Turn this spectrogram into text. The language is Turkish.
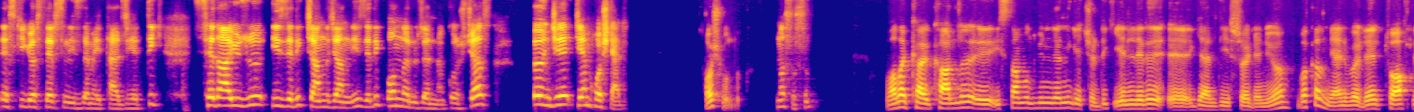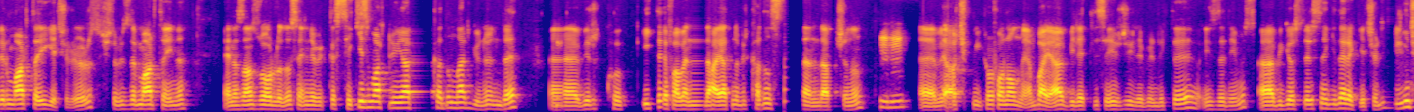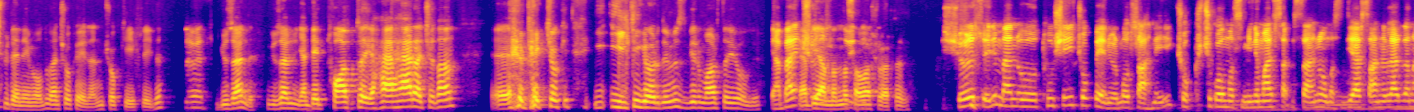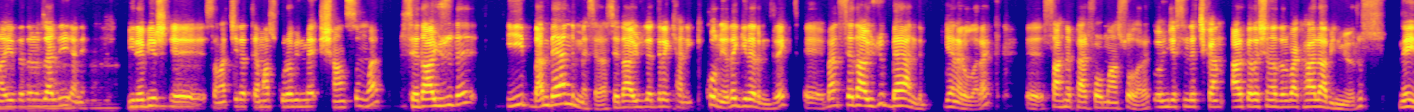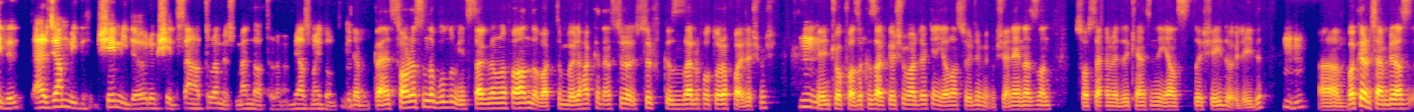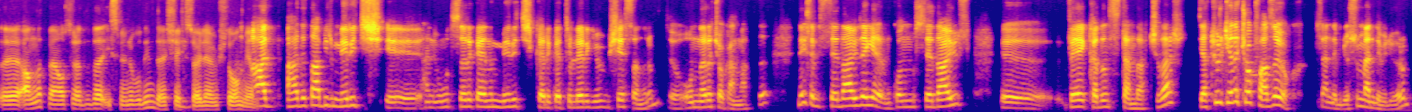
Eski gösterisini izlemeyi tercih ettik. Seda Yüz'ü izledik, canlı canlı izledik. Onların üzerinden konuşacağız. Önce Cem hoş geldin. Hoş bulduk. Nasılsın? Valla kar, karlı e, İstanbul günlerini geçirdik. Yenileri e, geldiği söyleniyor. Bakalım yani böyle tuhaf bir Mart ayı geçiriyoruz. İşte biz de Mart ayını en azından Zorlu'da seninle birlikte 8 Mart Dünya Kadınlar Günü'nde e, bir ilk defa ben de hayatımda bir kadın stand-upçının e, ve açık mikrofon olmayan bayağı biletli seyirciyle birlikte izlediğimiz e, bir gösterisine giderek geçirdik. İlginç bir deneyim oldu. Ben çok eğlendim. Çok keyifliydi. Evet. Güzeldi. Güzel. Yani de, tuhaftı her, her açıdan e, pek çok ilki gördüğümüz bir Mart ayı oluyor. Ya ben yani bir yandan da savaş var tabii. Şöyle söyleyeyim ben o Tuğşe'yi çok beğeniyorum o sahneyi. Çok küçük olması, minimal bir sahne olması, diğer sahnelerden ayırt eden özelliği yani birebir e, sanatçıyla temas kurabilme şansım var. Seda Yüz'ü de iyi. Ben beğendim mesela. Seda Yüz'le direkt hani konuya da girelim direkt. E, ben Seda Yüz'ü beğendim genel olarak. E, sahne performansı olarak. Öncesinde çıkan arkadaşın adını bak hala bilmiyoruz neydi? Ercan mıydı? Bir şey miydi? Öyle bir şeydi. Sen hatırlamıyorsun. Ben de hatırlamıyorum. Yazmayı da unuttum. Ya ben sonrasında buldum. Instagram'a falan da baktım. Böyle hakikaten sür, sırf kızlarla fotoğraf paylaşmış. Hmm. Benim çok fazla kız arkadaşım var derken yalan söylemiyormuş. Yani en azından sosyal medyada kendisini yansıttığı şey de öyleydi. Hı hı. bakarım sen biraz e, anlat. Ben o sırada da ismini bulayım da şey söylememiş de olmayalım. Ad, adeta bir Meriç, e, hani Umut Sarıkaya'nın Meriç karikatürleri gibi bir şey sanırım. E, onlara çok anlattı. Neyse biz Seda Yüz'e gelelim. Konumuz Seda Yüz e, ve kadın stand-upçılar. Ya Türkiye'de çok fazla yok. Sen de biliyorsun, ben de biliyorum.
